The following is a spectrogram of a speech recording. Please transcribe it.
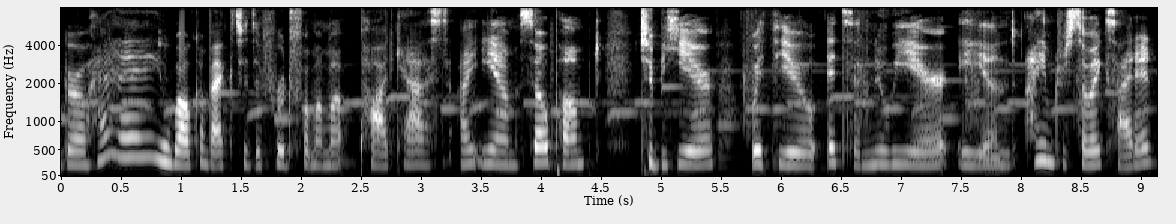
girl, hey, welcome back to the Fruitful Mama podcast. I am so pumped to be here with you. It's a new year, and I am just so excited.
